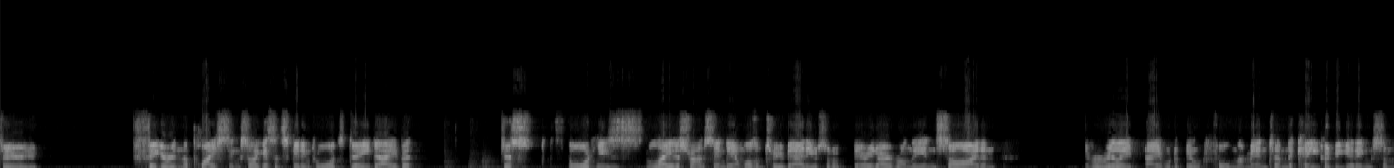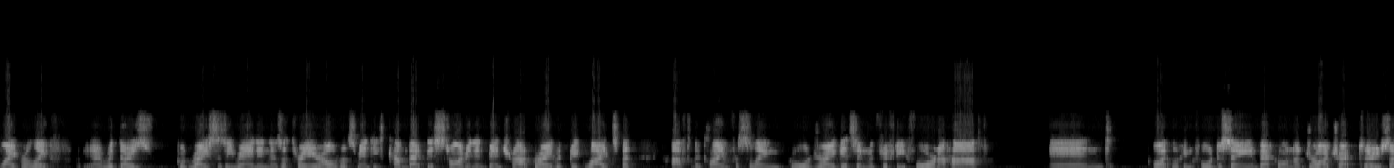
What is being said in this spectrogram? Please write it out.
to figure in the placing. So I guess it's getting towards D Day, but just thought his latest run at Sandown wasn't too bad. He was sort of buried over on the inside and never really able to build full momentum. The key could be getting some weight relief. You know, with those good races he ran in as a three-year-old, it's meant he's come back this time in in benchmark grade with big weights. But after the claim for Celine Gaudray, gets in with 54 and a half, and quite looking forward to seeing him back on a dry track too. So,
